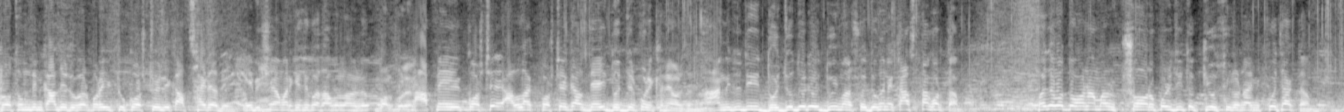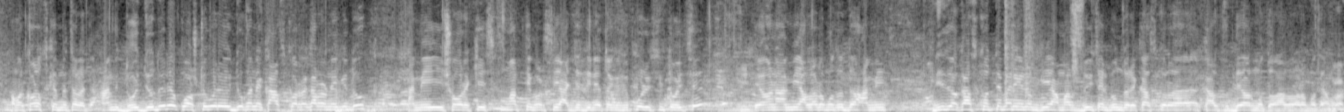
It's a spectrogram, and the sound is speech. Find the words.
প্রথম দিন কাজে ঢোকার পরে একটু কষ্ট হইলে কাজ ছাইড়া দেয়। এই বিষয়ে আমার কিছু কথা বলা হলো। বল, বলেন। আপনি কষ্টে আল্লাহ কষ্টের কাজ দেয় ধৈর্যের পরীক্ষা নেওয়ার জন্য। আমি যদি ধৈর্য ধরে দুই মাস ওই দোকানে কাজ না করতাম হয়তো তখন আমার শহর পরিচিত কেউ ছিল না আমি কই থাকতাম? আমার খরচ কেমনে চালাতাম? আমি ধৈর্য ধরে কষ্ট করে ওই দোকানে কাজ করার কারণে কিন্তু আমি এই শহরে কেস মারতে পারছি আজকের দিনে এত কিছু পরিচিত হয়েছে। এখন আমি আল্লাহর মতো আমি নিজেও কাজ করতে পারি এরকম কি আমার দুই চার বন্ধুরে কাজ করা কাজ দেওয়ার মতো আল্লাহর মতো আমার।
